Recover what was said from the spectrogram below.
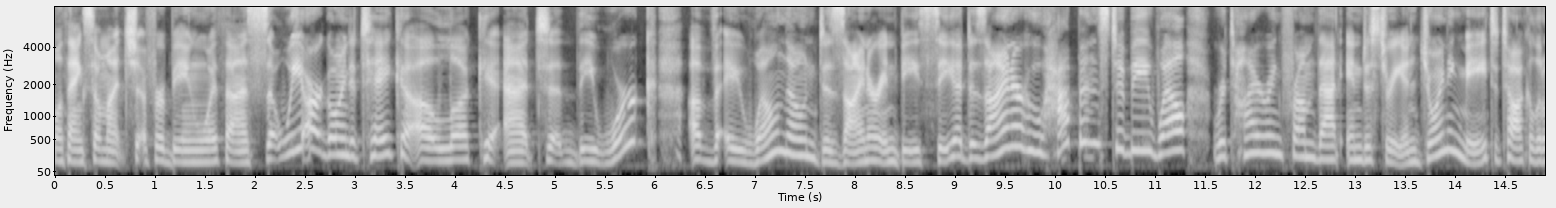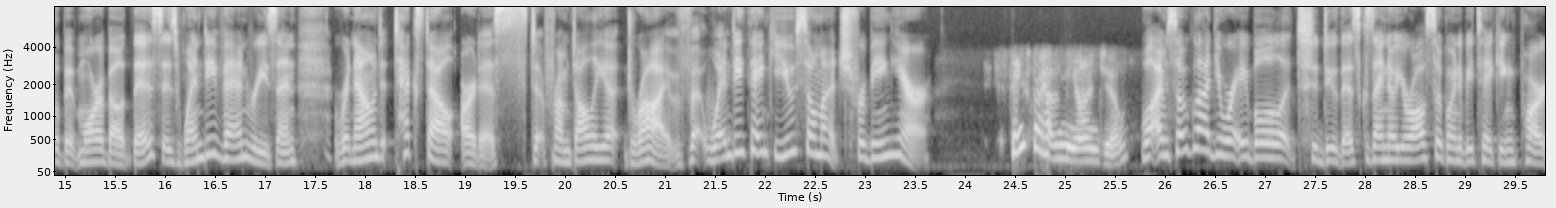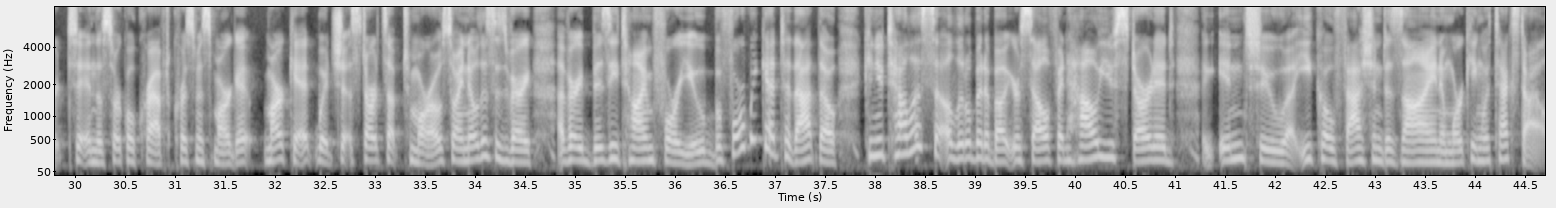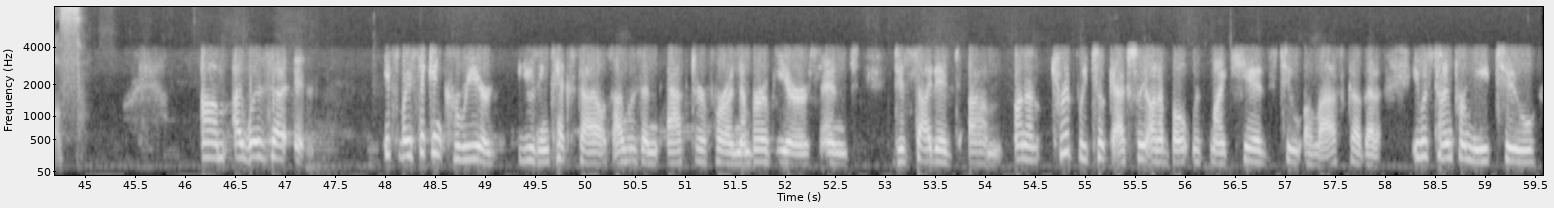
Well, thanks so much for being with us. We are going to take a look at the work of a well known designer in BC, a designer who happens to be, well, retiring from that industry. And joining me to talk a little bit more about this is Wendy Van Riesen, renowned textile artist from Dahlia Drive. Wendy, thank you so much for being here. Thanks for having me on, Jill. Well, I'm so glad you were able to do this because I know you're also going to be taking part in the Circle Craft Christmas Market, market, which starts up tomorrow. So I know this is very a very busy time for you. Before we get to that, though, can you tell us a little bit about yourself and how you started into uh, eco fashion design and working with textiles? Um, I was. Uh, it's my second career using textiles. I was an actor for a number of years and decided um, on a trip we took actually on a boat with my kids to Alaska that it was time for me to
